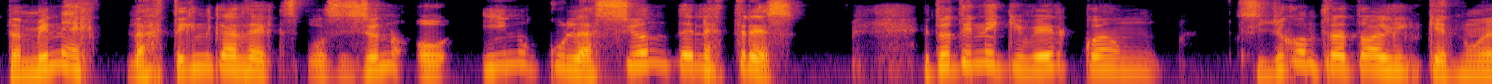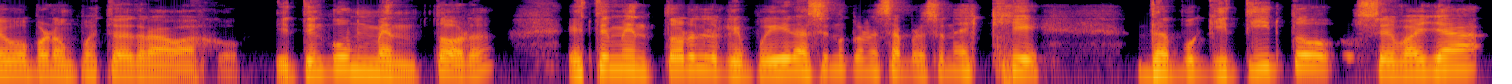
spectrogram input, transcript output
también es las técnicas de exposición o inoculación del estrés. Esto tiene que ver con si yo contrato a alguien que es nuevo para un puesto de trabajo y tengo un mentor, este mentor lo que puede ir haciendo con esa persona es que de a poquitito se vaya,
